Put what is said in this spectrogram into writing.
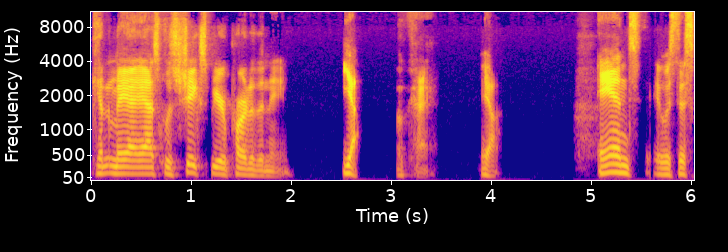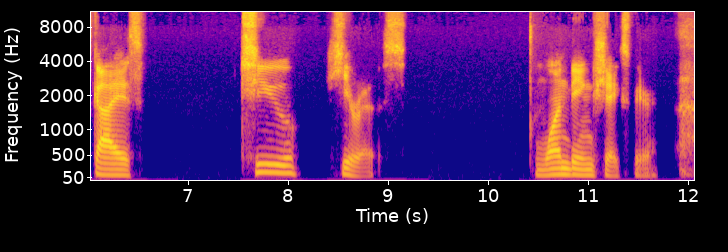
can may I ask was Shakespeare part of the name? Yeah. Okay. Yeah. And it was this guy's two heroes, one being Shakespeare.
